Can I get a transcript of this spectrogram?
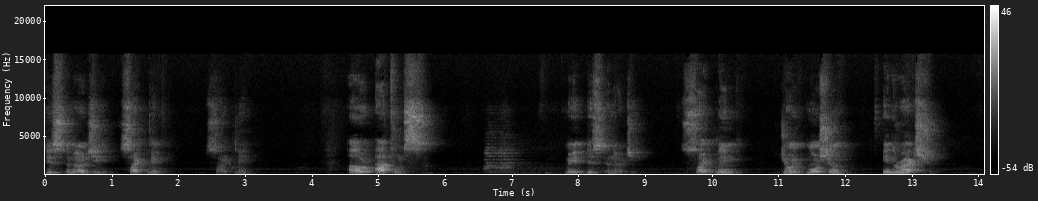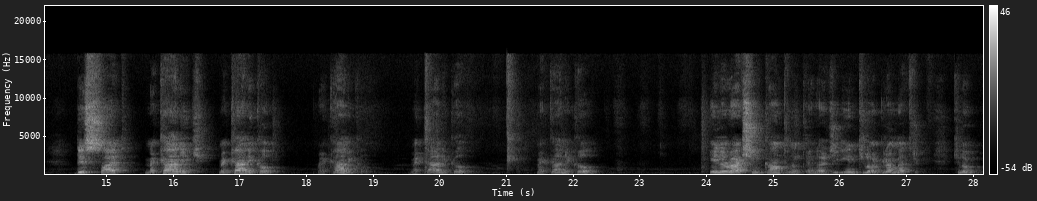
this energy cycling, cycling, our atoms made this energy. Cycling, joint motion, interaction. This side, mechanic, mechanical, mechanical, mechanical, mechanical, interaction component energy in kilogram metric, kilo,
